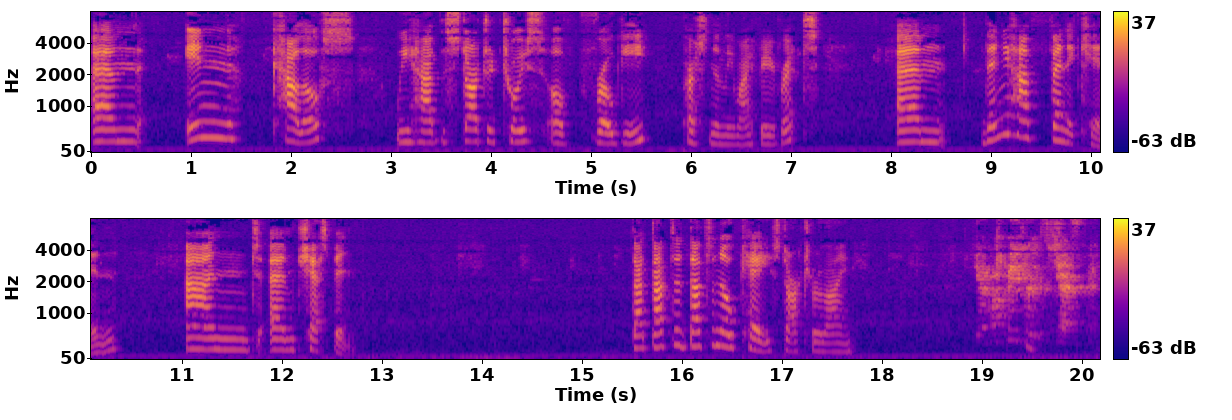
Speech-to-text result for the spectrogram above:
um in Kalos we have the starter choice of Froakie, personally my favourite. Um, then you have Fennekin and um, Chespin. That that's a that's an okay starter line. Yeah, my favorite is Jasmine.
